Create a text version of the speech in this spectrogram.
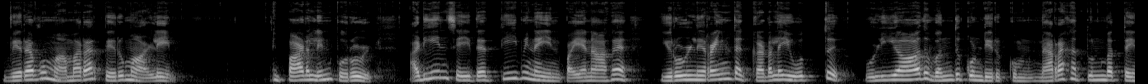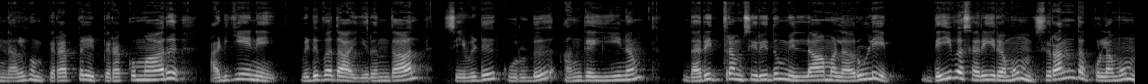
விரவும் அமரர் பெருமாளே. இப்பாடலின் பொருள் அடியேன் செய்த தீவினையின் பயனாக இருள் நிறைந்த கடலை ஒத்து ஒளியாது வந்து கொண்டிருக்கும் நரக துன்பத்தை நல்கும் பிறப்பில் பிறக்குமாறு அடியேனை விடுவதாயிருந்தால் செவிடு குருடு அங்க ஈனம் தரித்திரம் சிறிதும் இல்லாமல் அருளி தெய்வ சரீரமும் சிறந்த குலமும்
